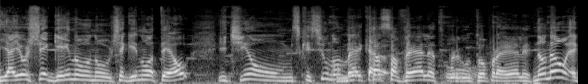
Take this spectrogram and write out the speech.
E aí eu cheguei no, no- cheguei no hotel e tinha um. Esqueci o nome Como é dele, que cara. essa velha, tu O- perguntou pra ele. Não, não, é,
